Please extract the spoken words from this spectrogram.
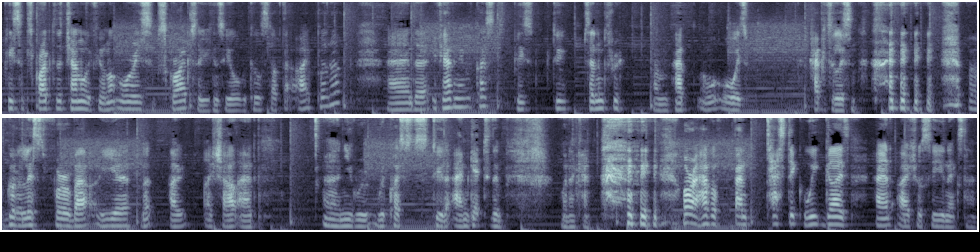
please subscribe to the channel if you're not already subscribed, so you can see all the cool stuff that I put up. And uh, if you have any requests, please do send them through. I'm always happy to listen. I've got a list for about a year, but I, I shall add uh, new re requests to that and get to them when I can. All right, have a fantastic week, guys, and I shall see you next time.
